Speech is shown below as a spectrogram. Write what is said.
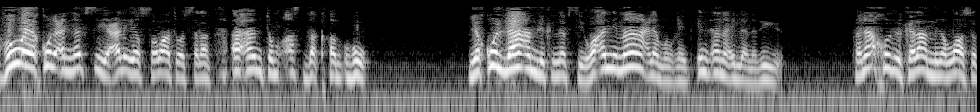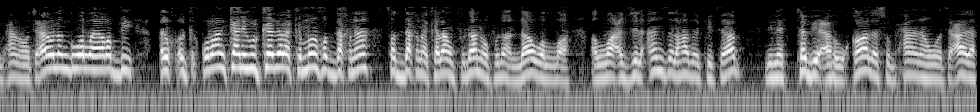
هو يقول عن نفسه عليه الصلاة والسلام أأنتم أصدق هم هو؟ يقول لا أملك لنفسي وأني ما أعلم الغيب إن أنا إلا نذير. فنأخذ الكلام من الله سبحانه وتعالى ولا نقول والله يا ربي القرآن كان يقول كذا لكن ما صدقناه صدقنا كلام فلان وفلان. لا والله الله عز وجل أنزل هذا الكتاب لنتبعه. قال سبحانه وتعالى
